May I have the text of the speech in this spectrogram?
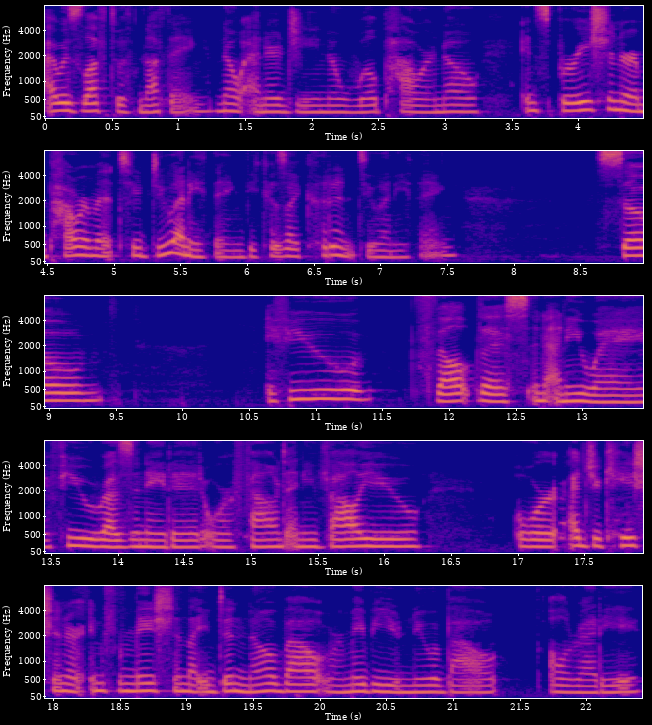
I was left with nothing no energy, no willpower, no inspiration or empowerment to do anything because I couldn't do anything. So, if you felt this in any way, if you resonated or found any value, or education or information that you didn't know about, or maybe you knew about already,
